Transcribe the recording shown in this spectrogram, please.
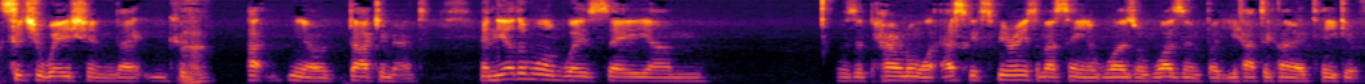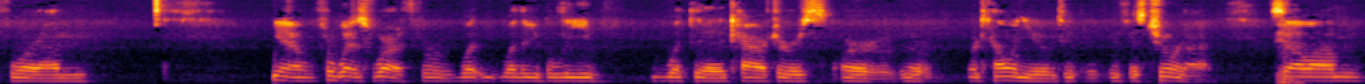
situation that you could Uh-huh. uh, you know document, and the other one was a um was a paranormal esque experience. I'm not saying it was or wasn't, but you have to kind of take it for um, you know for what it's worth, for what, whether you believe what the characters are are, are telling you to, if it's true or not. So um,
